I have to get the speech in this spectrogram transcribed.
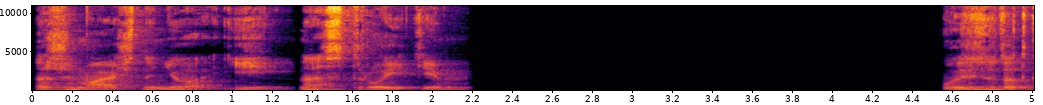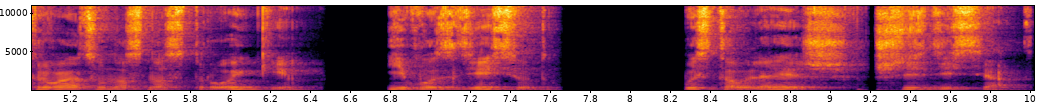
Нажимаешь на нее и настройки. Вот здесь вот открываются у нас настройки. И вот здесь вот выставляешь 60.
